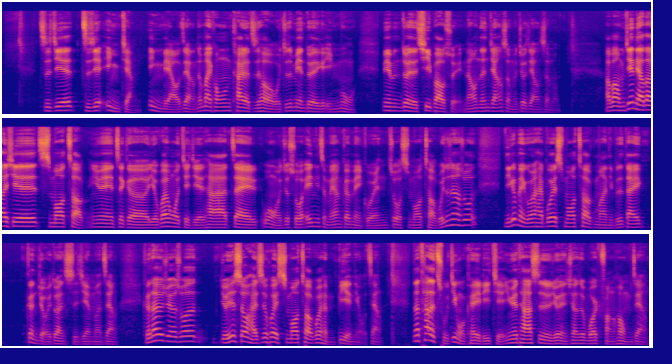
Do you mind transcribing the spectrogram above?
直接直接硬讲硬聊这样。那麦克风开了之后，我就是面对一个荧幕，面对着气泡水，然后能讲什么就讲什么，好吧？我们今天聊到一些 small talk，因为这个有关我姐姐她在问我就说，诶，你怎么样跟美国人做 small talk？我就这样说，你跟美国人还不会 small talk 吗？你不是待更久一段时间吗？这样，可他就觉得说，有些时候还是会 small talk 会很别扭。这样，那他的处境我可以理解，因为他是有点像是 work from home 这样，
